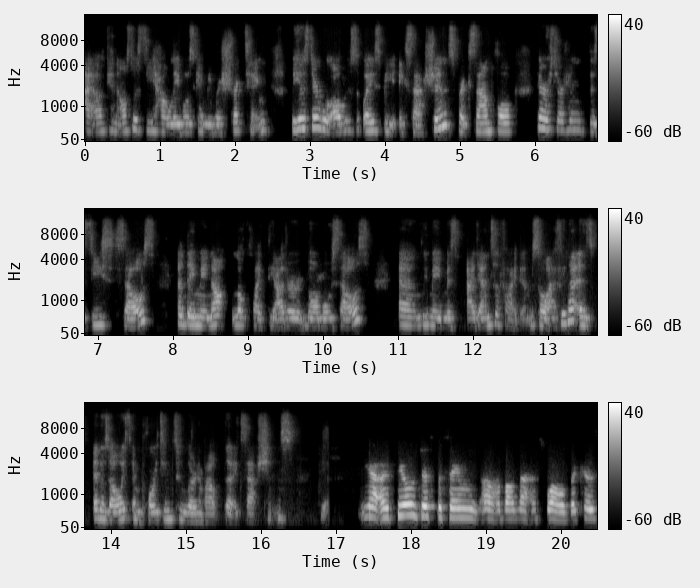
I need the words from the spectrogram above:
I can also see how labels can be restricting because there will always, be exceptions. For example, there are certain disease cells and they may not look like the other normal cells and we may misidentify them. So I think that is it is always important to learn about the exceptions. Yeah. Yeah, I feel just the same uh, about that as well because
